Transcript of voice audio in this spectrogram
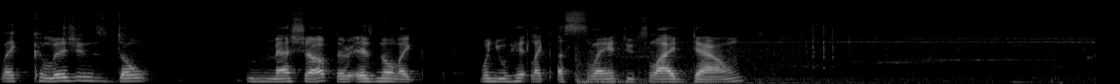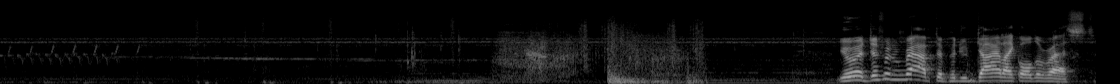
Like collisions don't mesh up. There is no like when you hit like a slant, you slide down. You're a different raptor, but you die like all the rest.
